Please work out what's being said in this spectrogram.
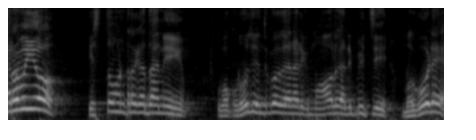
ఇరవయో ఇస్తూ ఉంటారు కదా అని ఒకరోజు ఎందుకో కానీ మామూలుగా అనిపించి మగోడే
